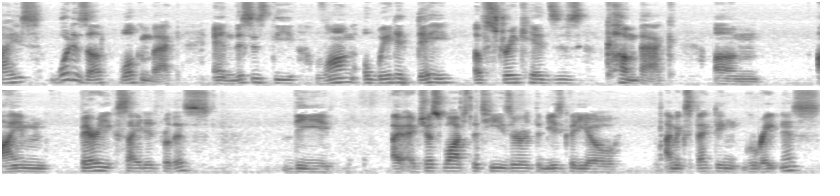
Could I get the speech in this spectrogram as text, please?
guys, what is up? Welcome back, and this is the long-awaited day of Stray Kids' comeback. Um, I'm very excited for this. The I, I just watched the teaser, the music video. I'm expecting greatness.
